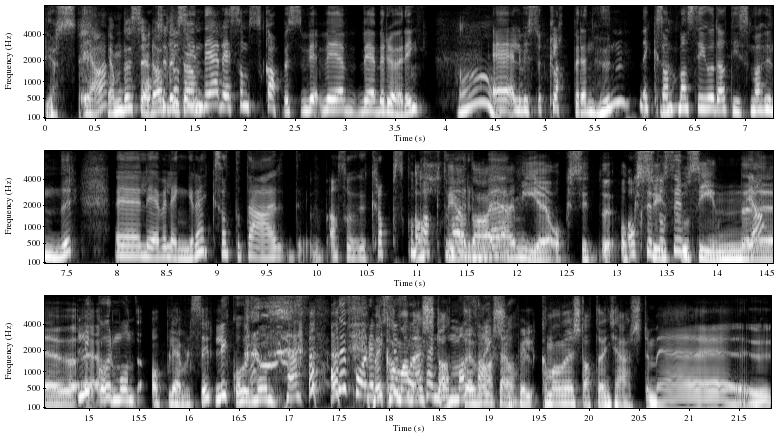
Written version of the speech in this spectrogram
Yes. Ja. Ja, men det ser du at Oksytocin liksom det er det som skapes ved, ved, ved berøring. Ah, Eh, eller hvis du klapper en hund. ikke sant? Man sier jo at de som har hunder, eh, lever lengre. ikke sant? At det er altså, kroppskontakt, åh, ja, Da er jeg mye. Ja, oksytocin-opplevelser. Lykkehormon. Og det får du Men kan man, erstatte, for eksempel, kan man erstatte en kjæreste med uh,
